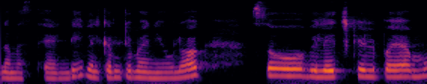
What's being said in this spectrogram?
నమస్తే అండి. Welcome to my new vlog. So, విలేజ్కి వెళ్ళిపోయాము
